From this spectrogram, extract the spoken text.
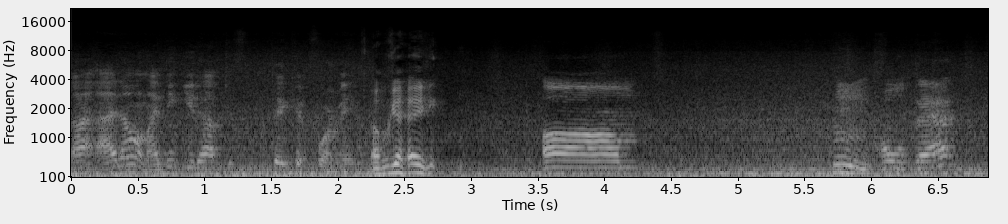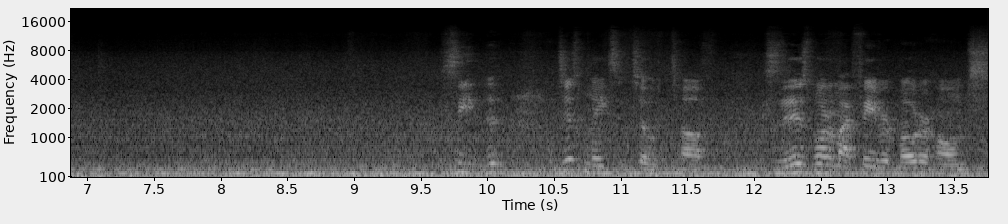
I, I don't. I think you'd have to pick it for me. Okay. Um. Hmm. Hold that. See, it just makes it so tough because it is one of my favorite motorhomes.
